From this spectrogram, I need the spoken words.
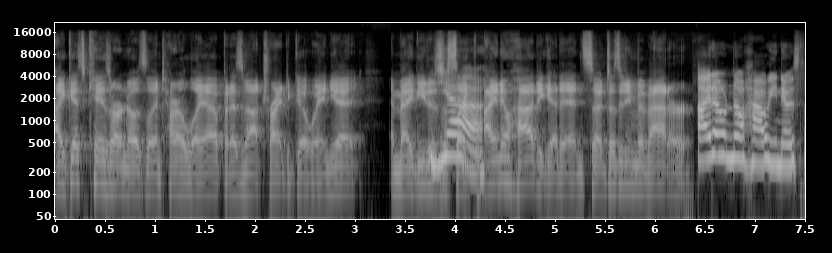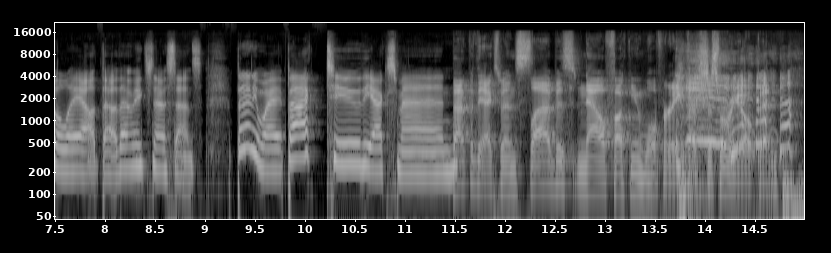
I guess Ka-Zar knows the entire layout but has not tried to go in yet. And Magneto's just like, I know how to get in, so it doesn't even matter. I don't know how he knows the layout though. That makes no sense. But anyway, back to the X-Men. Back with the X Men, Slab is now fucking Wolverine. That's just where we open.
